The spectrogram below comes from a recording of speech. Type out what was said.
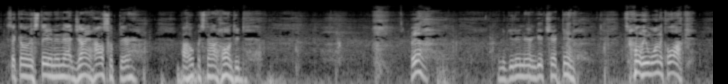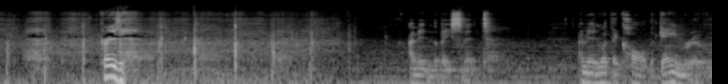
Looks like I'm only staying in that giant house up there. I hope it's not haunted. Well, I'm gonna get in there and get checked in. It's only one o'clock. Crazy. I'm in the basement. I'm in what they call the game room.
